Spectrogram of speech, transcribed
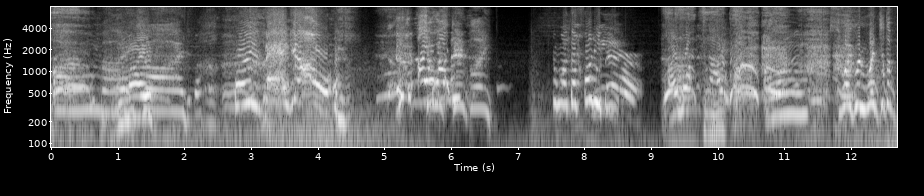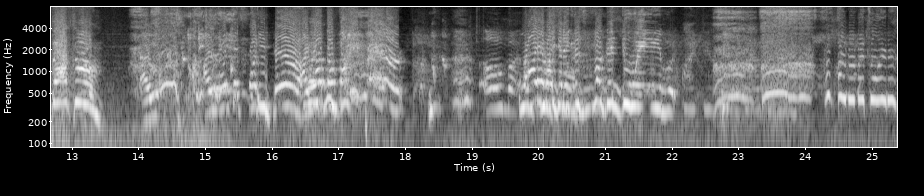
Oh my, my god! Where's Banjo? I want gameplay! I want the funny bear. I want. Swagwin went to the bathroom! I, I want the funny bear. I want the funny bear. Oh my Why am I getting this fucking dweeb? I feel I'm hyperventilator.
